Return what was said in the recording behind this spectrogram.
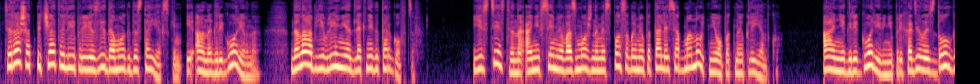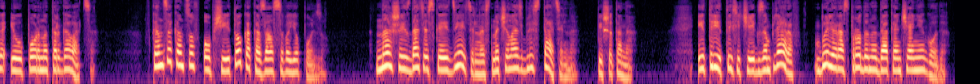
Тираж отпечатали и привезли домой к Достоевским, и Анна Григорьевна дала объявление для книготорговцев. Естественно, они всеми возможными способами пытались обмануть неопытную клиентку. Анне Григорьевне приходилось долго и упорно торговаться. В конце концов, общий итог оказался в ее пользу. «Наша издательская деятельность началась блистательно», — пишет она. «И три тысячи экземпляров были распроданы до окончания года.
